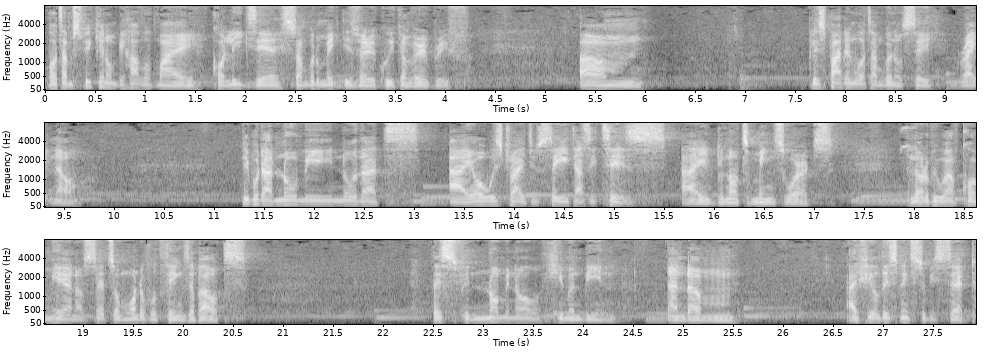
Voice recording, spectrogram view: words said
But I'm speaking on behalf of my colleagues here, so I'm going to make this very quick and very brief. Um, please pardon what I'm going to say right now. People that know me know that I always try to say it as it is. I do not mince words. A lot of people have come here and have said some wonderful things about this phenomenal human being. And um, I feel this needs to be said.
